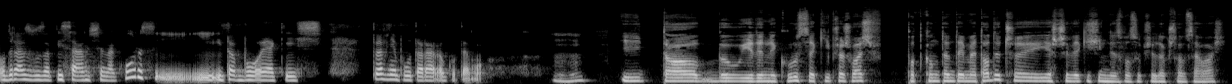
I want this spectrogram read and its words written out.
od razu zapisałam się na kurs i, i to było jakieś pewnie półtora roku temu. Mhm. I to był jedyny kurs, jaki przeszłaś pod kątem tej metody, czy jeszcze w jakiś inny sposób się dokształcałaś?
